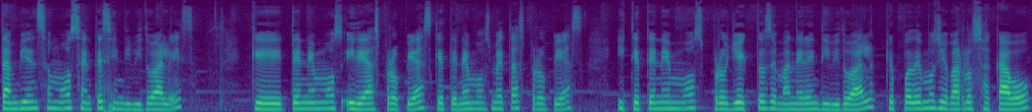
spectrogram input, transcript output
también somos entes individuales que tenemos ideas propias, que tenemos metas propias y que tenemos proyectos de manera individual que podemos llevarlos a cabo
